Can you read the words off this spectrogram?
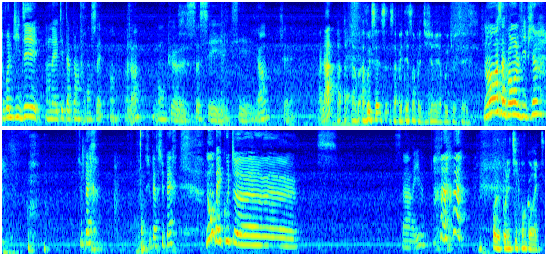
drôle d'idée, on a été tapé en français. Hein, voilà, donc euh, ça c'est... Hein, voilà. Avouez que ça n'a pas été simple à digérer, avouez que c'est... Non, ça va, on le vit bien. super. Super, super. Non, bah écoute, euh, ça arrive. oh, le politiquement correct.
